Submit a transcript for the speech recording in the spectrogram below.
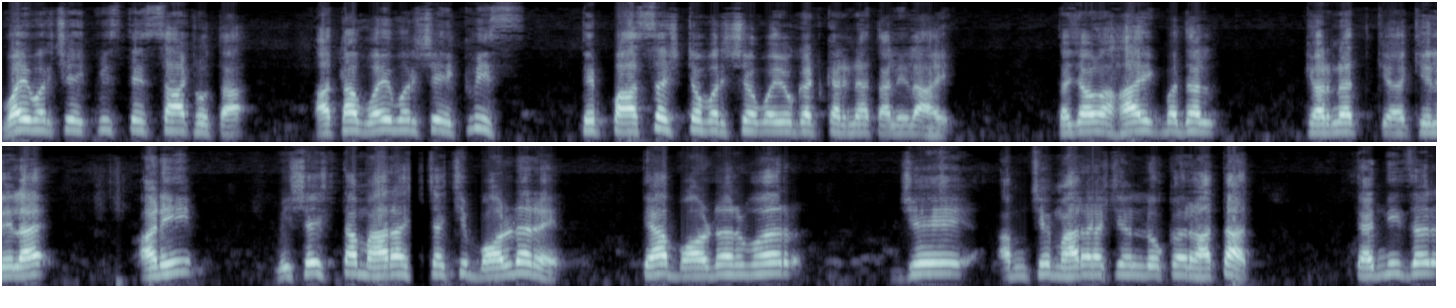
वय वर्ष एकवीस ते साठ होता. आता वय वर्ष एकवीस ते पासष्ट वर्ष वयोगट करण्यात आलेला आहे. त्याच्यामुळे हा एक बदल करण्यात केलेला आहे. आणि विशेषतः महाराष्ट्राची बॉर्डर आहे. त्या बॉर्डरवर जे आमचे महाराष्ट्रीयन लोक राहतात त्यांनी जर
